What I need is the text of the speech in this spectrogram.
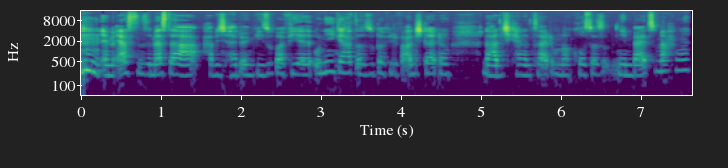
im ersten Semester habe ich halt irgendwie super viel Uni gehabt, also super viele Veranstaltungen. Und da hatte ich keine Zeit, um noch groß was nebenbei zu machen.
